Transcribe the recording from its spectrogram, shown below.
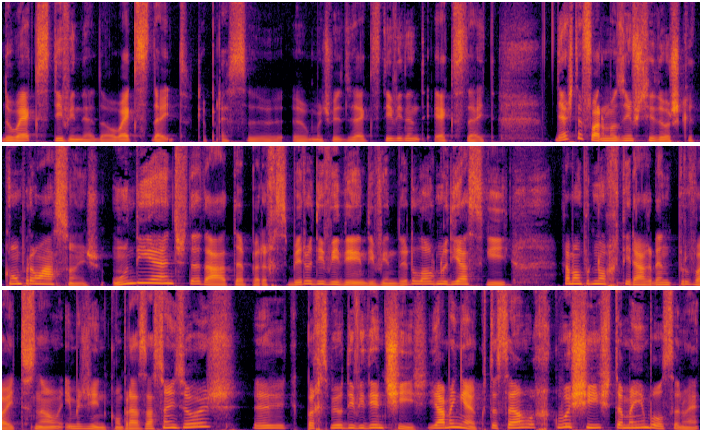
do ex-dividend, ou ex-date, que aparece eh, umas vezes ex-dividend, ex-date. Desta forma, os investidores que compram ações um dia antes da data para receber o dividendo e vender logo no dia a seguir, acabam por não retirar grande proveito. Senão, imagine, comprar as ações hoje eh, para receber o dividendo X e amanhã a cotação recua X também em bolsa, não é?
